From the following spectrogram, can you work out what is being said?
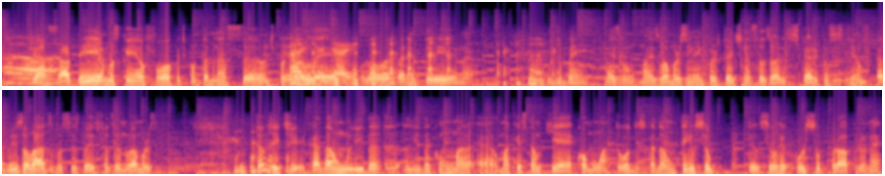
Ah. Já sabemos quem é o foco de contaminação de Porto Alegre. Furou a quarentena. Muito bem. Mas, um, mas o amorzinho é importante nessas horas. Espero que vocês tenham ficado isolados, vocês dois, fazendo o amorzinho. Então, gente, cada um lida, lida com uma, é, uma questão que é comum a todos, cada um tem o seu, seu recurso próprio, né?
